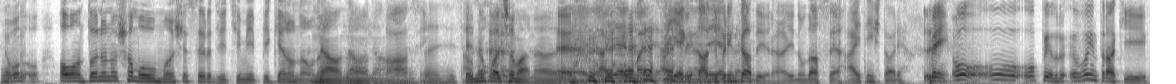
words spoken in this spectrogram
O, o- o Antônio não chamou o Manchester de time pequeno, não, né? Não, não, não. Ah, sim. esse aí não pode chamar, não. É, Aí é, mas, aí é ele tá de é brincadeira, aí não dá certo. Aí tem história. Bem, ô, ô, ô, Pedro, eu vou entrar aqui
